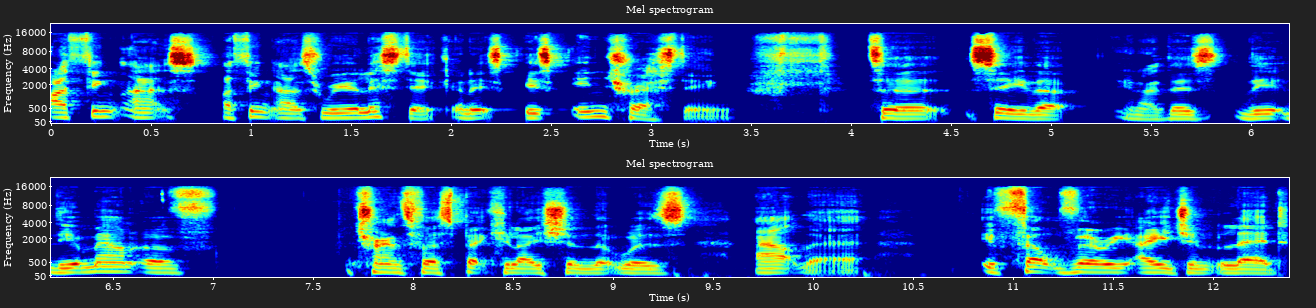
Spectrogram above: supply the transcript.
I think that's I think that's realistic, and it's it's interesting to see that you know there's the the amount of transfer speculation that was out there. It felt very agent led,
